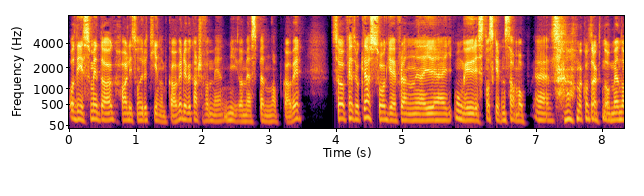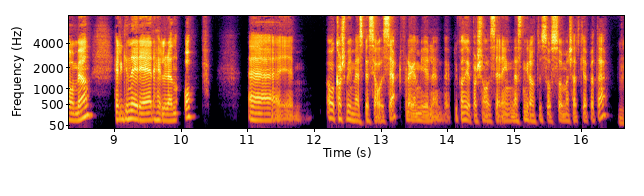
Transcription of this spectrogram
Og de som i dag har litt sånn rutineoppgaver, de vil kanskje få mer, nye og mer spennende oppgaver. Så jeg tror ikke det er så gøy for den eh, unge juristen å skrive den samme, opp, eh, samme kontrakten om igjen og om igjen. Heller generer heller den opp. Eh, og kanskje mye mer spesialisert, for mye, du kan gjøre personalisering nesten gratis også med ChatGPT. Mm.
